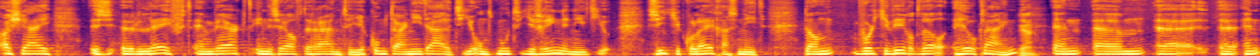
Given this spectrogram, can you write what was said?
als jij leeft en werkt in dezelfde ruimte... je komt daar niet uit, je ontmoet je vrienden niet... je ziet je collega's niet... dan wordt je wereld wel heel klein. Ja. En, um, en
